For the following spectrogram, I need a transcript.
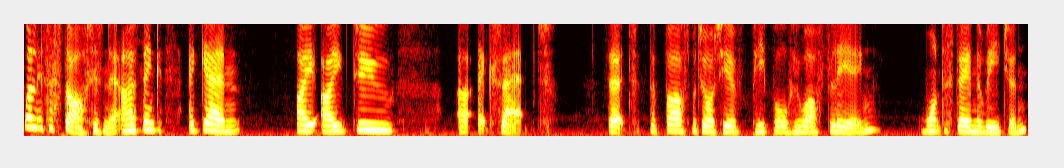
Well, it's a start, isn't it? And I think again, I I do uh, accept that the vast majority of people who are fleeing want to stay in the region.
